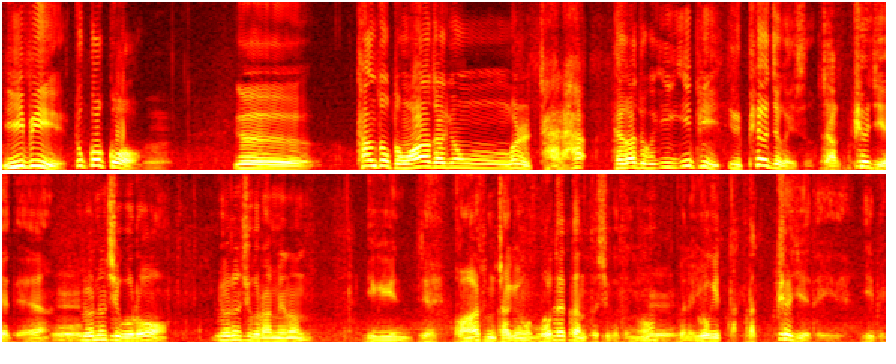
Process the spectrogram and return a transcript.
입이 두껍고, 네. 그, 탄소 동화 작용을 잘 하, 해가지고 이 잎이 이렇게 펴져가 있어. 쫙 펴져야 돼. 예. 이런 식으로, 이런 식으로 하면은 이게 이제 광합성 작용을 못했다는 뜻이거든요. 예. 그래, 여기 딱딱 펴져야 돼, 이게, 입이.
